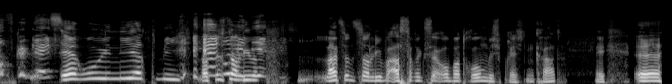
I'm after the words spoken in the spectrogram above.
aufgegessen. er ruiniert mich. Lass uns, doch lieber, ruiniert lass uns doch lieber Asterix erobert Rom besprechen, gerade. Nee. Äh,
